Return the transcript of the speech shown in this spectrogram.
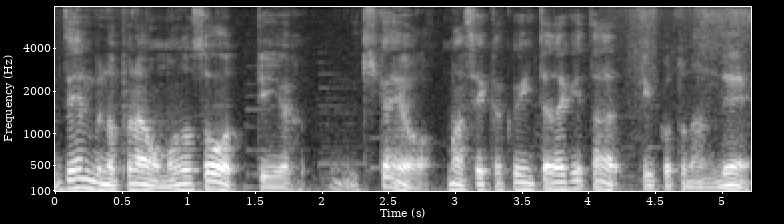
全部のプランを戻そうっていう機会を、まあ、せっかくいただけたっていうことなんで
